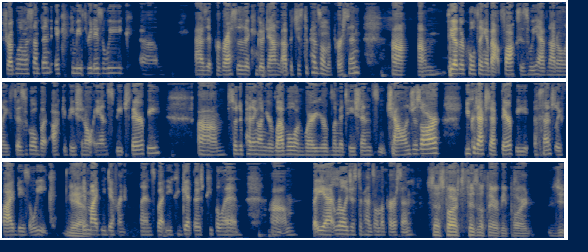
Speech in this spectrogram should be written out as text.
struggling with something, it can be three days a week. Um, as it progresses, it can go down and up. It just depends on the person. Um, the other cool thing about Fox is we have not only physical but occupational and speech therapy. Um, so depending on your level and where your limitations and challenges are, you could actually have therapy essentially five days a week. Yeah. It might be different plans, but you could get those people in. But yeah, it really just depends on the person. So as far as the physical therapy part, do-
